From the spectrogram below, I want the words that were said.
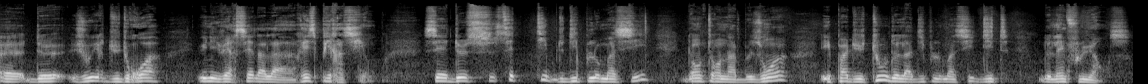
euh, de jouir du droit universel à la respiration. C'est de ce, type de diplomatie dont on a besoin et pas du tout de la diplomatie dite de l'influence.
